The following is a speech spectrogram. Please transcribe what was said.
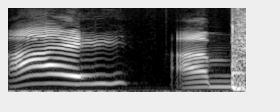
I am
